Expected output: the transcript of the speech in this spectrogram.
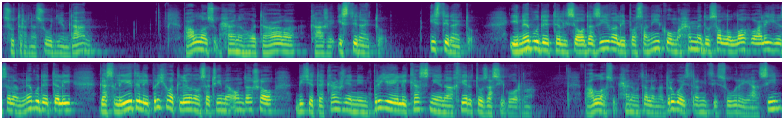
sutra na sudnjem danu. Pa Allah subhanahu wa ta'ala kaže istina je to, istina je to. I ne budete li se odazivali poslaniku Muhammedu sallallahu alaihi wa sallam, ne budete li ga slijedili, prihvatili ono sa čime on došao, bit ćete kažnjeni prije ili kasnije na ahiretu zasigurno. Pa Allah subhanahu wa ta'ala na drugoj stranici sure Yasin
